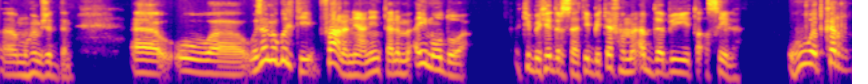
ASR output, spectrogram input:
مهم جدا. آه، وزي ما قلتي فعلا يعني أنت لما أي موضوع تبي تدرسه تبي تفهمه أبدأ بتأصيله. وهو ذكر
